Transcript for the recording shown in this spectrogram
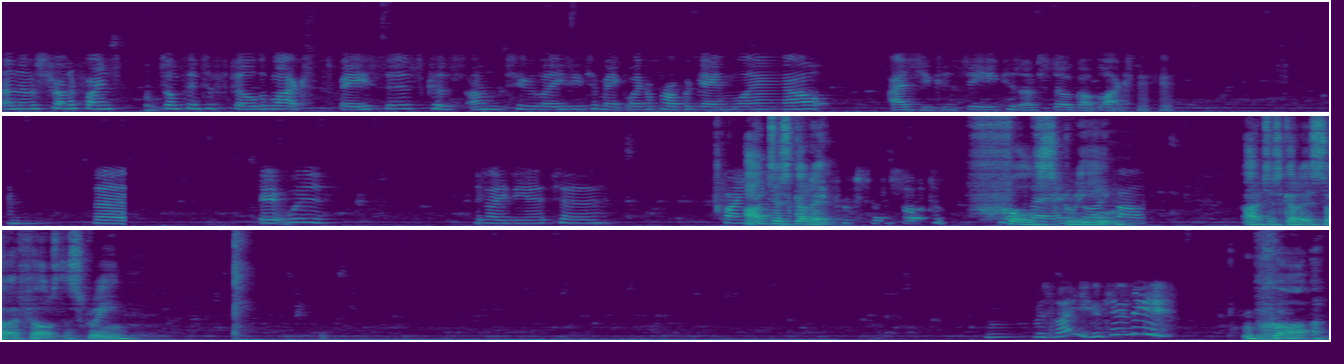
and I was trying to find something to fill the black spaces because I'm too lazy to make like a proper game layout, as you can see because I've still got black. but it was his idea to find. I a just got it shape of some sort to put Full there, screen. found- I've just got it so it fills the screen. Was that you, Kenny? What?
